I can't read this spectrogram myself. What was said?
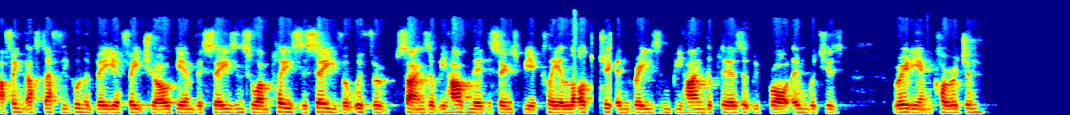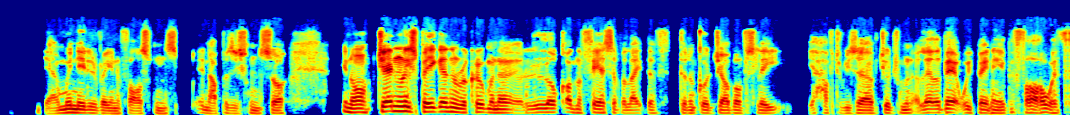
I think that's definitely going to be a feature of our game this season. So I'm pleased to see that with the signs that we have made, there seems to be a clear logic and reason behind the players that we've brought in, which is really encouraging. Yeah, and we needed reinforcements in that position. So, you know, generally speaking, the recruitment uh, look on the face of it like they've done a good job. Obviously, you have to reserve judgment a little bit. We've been here before with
